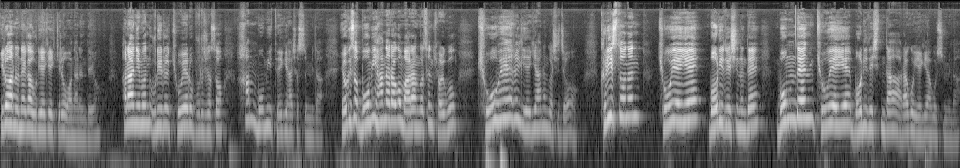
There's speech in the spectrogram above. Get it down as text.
이러한 은혜가 우리에게 있기를 원하는데요. 하나님은 우리를 교회로 부르셔서 한 몸이 되게 하셨습니다. 여기서 몸이 하나라고 말한 것은 결국 교회를 얘기하는 것이죠. 그리스도는 교회의 머리 되시는데 몸된 교회의 머리 되신다라고 얘기하고 있습니다.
